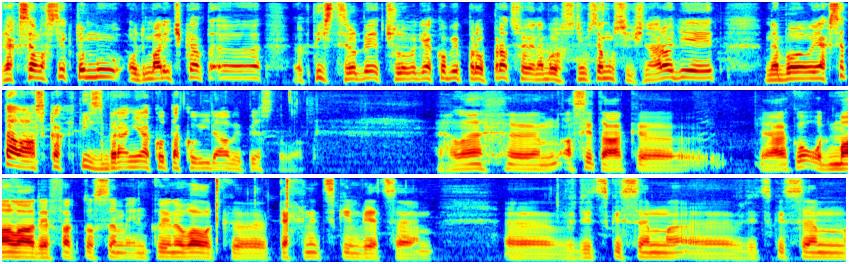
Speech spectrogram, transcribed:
jak se vlastně k tomu od malička eh, k té střelbě člověk jakoby propracuje, nebo s tím se musíš narodit, nebo jak se ta láska k té zbrani jako takový dá vypěstovat? Hele, asi tak. eh, Já jako od mala de facto jsem inklinoval k technickým věcem. Eh, Vždycky jsem, vždycky jsem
